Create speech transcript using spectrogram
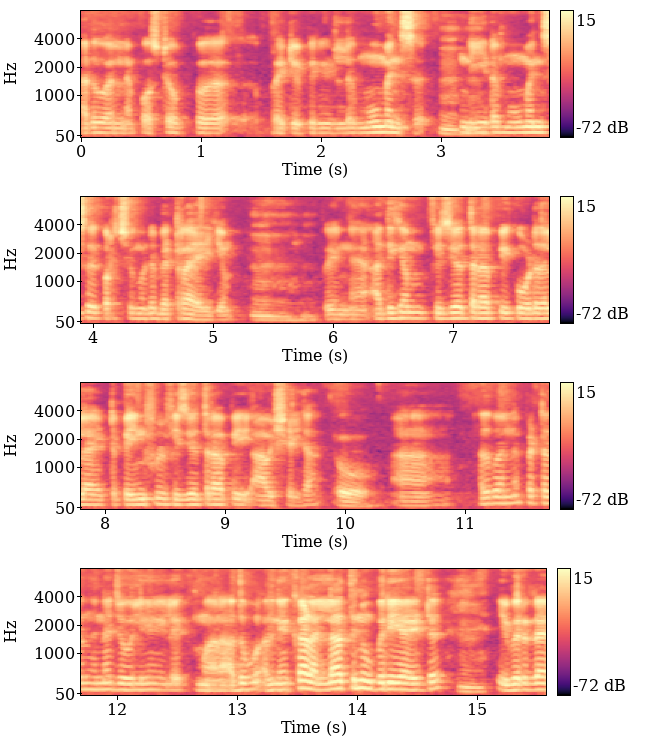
അതുപോലെ തന്നെ പോസ്റ്റ് ഓപ്പറേറ്റീവ് പീരീഡിൽ മൂവ്മെന്റ്സ് നീയുടെ മൂവ്മെന്റ്സ് കുറച്ചും കൂടി ബെറ്റർ ആയിരിക്കും. പിന്നെ അധികം ഫിസിയോതെറാപ്പി കൂടുതലായിട്ട് പെയിൻഫുൾ ഫിസിയോതെറാപ്പി ആവശ്യമില്ല. അതുപോലെ തന്നെ പെട്ടെന്ന് തന്നെ ജോലിയിലേക്ക് മാറാം. അത് അതിനേക്കാൾ എല്ലാത്തിനും ഉപരിയായിട്ട് ഇവരുടെ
